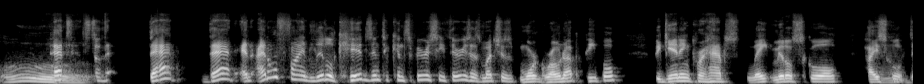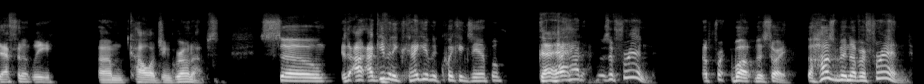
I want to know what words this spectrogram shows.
Ooh. That's so that that that, and I don't find little kids into conspiracy theories as much as more grown-up people, beginning perhaps late middle school, high school, mm. definitely um, college and grown-ups. So I, will give it. Can I give a quick example? Go ahead. I had, it was a friend a fr- well, sorry, the husband of a friend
